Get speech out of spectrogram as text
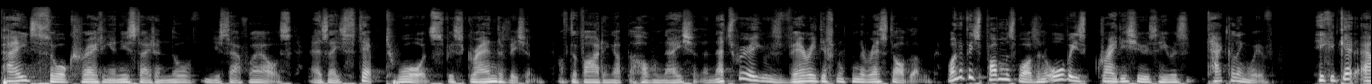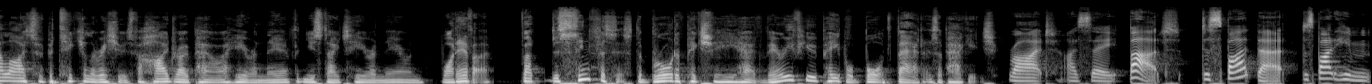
Page saw creating a new state in North New South Wales as a step towards this grander vision of dividing up the whole nation. And that's where he was very different from the rest of them. One of his problems was, and all these great issues he was tackling with, he could get allies for particular issues, for hydropower here and there, for new states here and there and whatever. But the synthesis, the broader picture he had, very few people bought that as a package. Right, I see. But despite that, despite him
